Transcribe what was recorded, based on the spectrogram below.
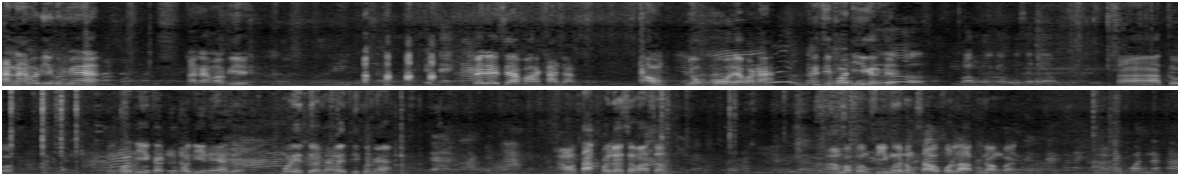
หันหน้ามาพี่คุณแม่ หันหน้ามาพี่ไปได้แซ่บว่าขานยัง เอายกโป้แล้ววะนะคือสิพอดีก็เกิดลองงยกกูซะแล้วอ่าตัวพี่พอดีก็พอดีแน่เด้อบ่ได้เติมหยังเลยติคุณแม่เอาตักไปเลยสวัสดิ์เอามาเบิ่งฝีมือน้องสาวคนลาบพี่น้องบ้านแต่คนนะคะ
